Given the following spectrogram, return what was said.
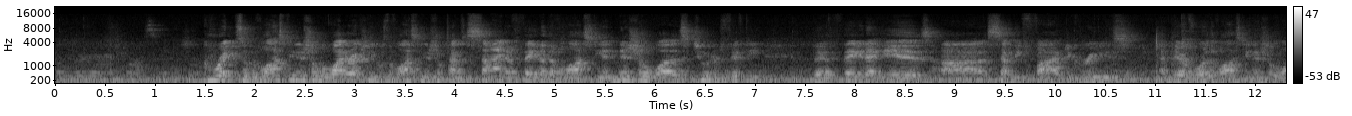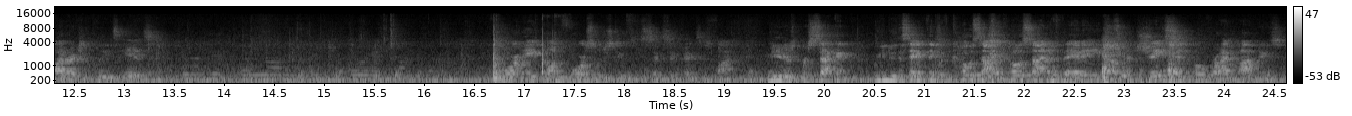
over velocity initial. Great, so the velocity initial in the y direction equals the velocity initial times the sine of theta. The velocity initial was 250. The theta is uh, 75 degrees, and therefore the velocity initial in the y direction, please, is 4814, so we'll just do six six it's fine. Meters per second. We can do the same thing with cosine. Cosine of theta equals adjacent over hypotenuse.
